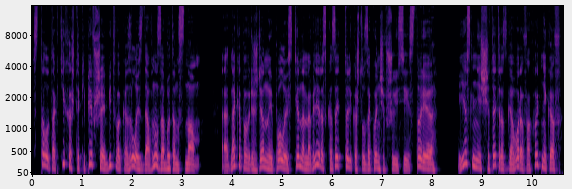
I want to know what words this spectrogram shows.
стало так тихо, что кипевшая битва казалась давно забытым сном. Однако поврежденные полы и стены могли рассказать только что закончившуюся историю, если не считать разговоров охотников,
